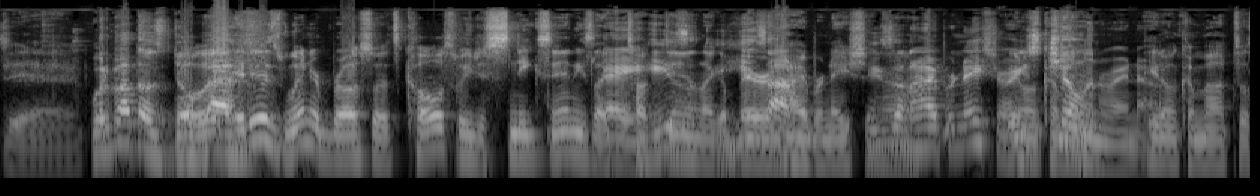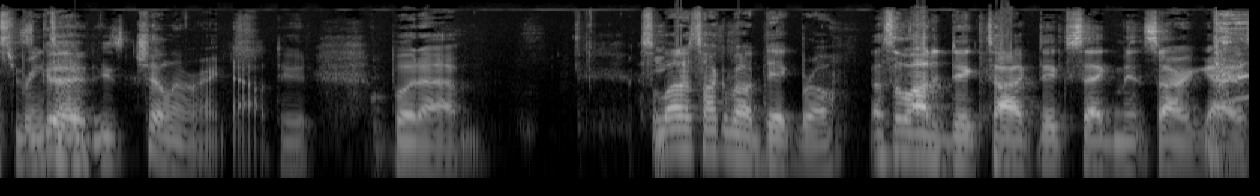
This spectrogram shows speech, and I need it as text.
Yeah. What about those dope Well, ass? it is winter, bro, so it's cold, so he just sneaks in. He's like Hey, tucked he's- in like a he's bear in on- hibernation. He's huh? on hibernation. He Right? He's chilling in- right now. He don't come out till springtime. good. He's chilling right now, dude. But um, It's a lot of talk about dick, bro. that's a lot of dick talk, dick segment. Sorry, guys.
